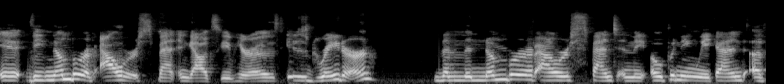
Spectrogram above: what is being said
it, the number of hours spent in Galaxy of Heroes is greater than the number of hours spent in the opening weekend of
